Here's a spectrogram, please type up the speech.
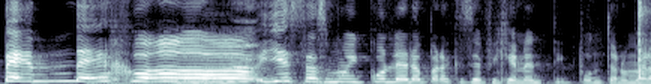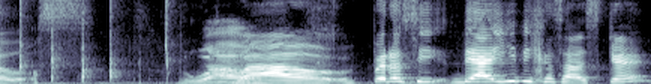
pendejo! Ay. Y estás muy culero para que se fijen en ti. Punto número dos. Wow. Wow. Pero sí, de ahí dije, ¿sabes qué?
